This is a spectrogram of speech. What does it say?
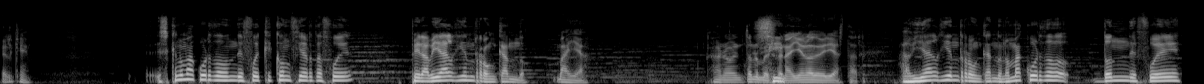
¿El qué? Es que no me acuerdo dónde fue, qué concierto fue, pero había alguien roncando. Vaya. Ah, no, entonces no me Sí. suena, yo no debería estar. Había alguien roncando. No me acuerdo dónde fue,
